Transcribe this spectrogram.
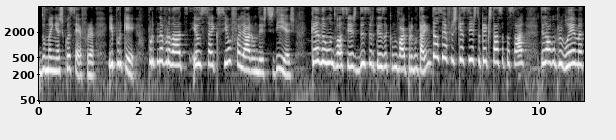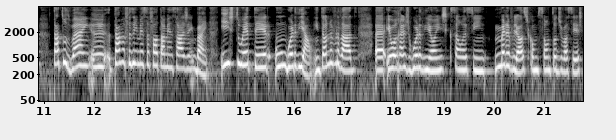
do Manhãs com a Séfora. E porquê? Porque na verdade eu sei que se eu falhar um destes dias, cada um de vocês de certeza que me vai perguntar: então, Séfora, esqueceste o que é que estás a passar? Tens algum problema? Está tudo bem? Uh, Está-me a fazer imensa falta a mensagem? Bem, isto é ter um guardião. Então, na verdade, uh, eu arranjo guardiões que são assim maravilhosos, como são todos vocês,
